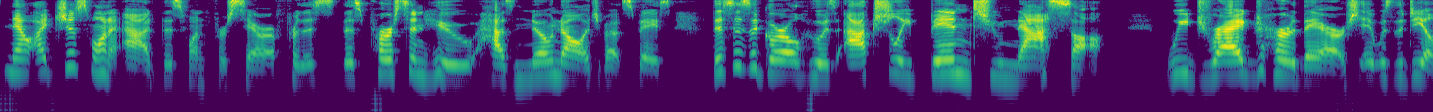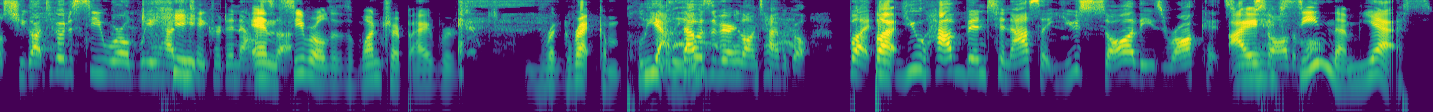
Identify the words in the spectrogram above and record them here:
Now, I just want to add this one for Sarah, for this this person who has no knowledge about space. This is a girl who has actually been to NASA. We dragged her there. It was the deal. She got to go to SeaWorld. We had to take her to NASA. And SeaWorld is one trip I re- regret completely. yeah, that was a very long time ago. But, But- you have been to NASA. You saw these rockets. You I saw have them seen all. them. Yes.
